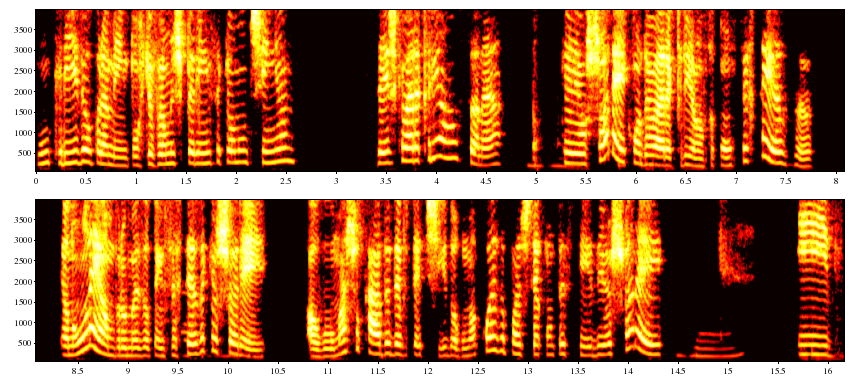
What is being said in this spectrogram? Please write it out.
incrível para mim, porque foi uma experiência que eu não tinha desde que eu era criança, né? Porque eu chorei quando eu era criança, com certeza. Eu não lembro, mas eu tenho certeza que eu chorei. Algum machucado eu devo ter tido, alguma coisa pode ter acontecido e eu chorei. Uhum. E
